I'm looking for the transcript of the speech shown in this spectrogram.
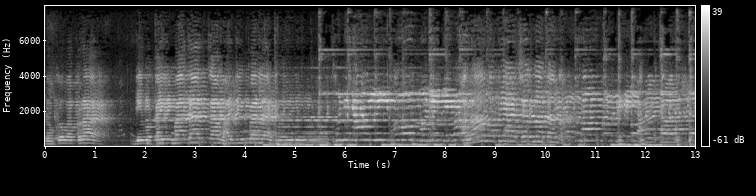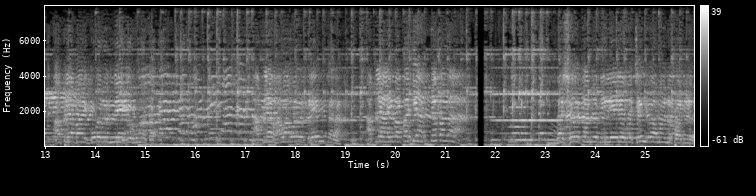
डोकं वापरा. देव काही बाजारचा भाजीपाला. दिलेलं वचन रामानं पाडलं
